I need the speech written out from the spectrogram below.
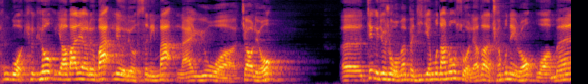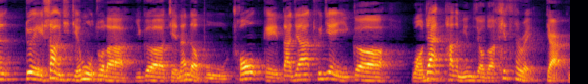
通过 QQ 幺八六六八六六四零八来与我交流。呃，这个就是我们本期节目当中所聊到的全部内容。我们对上一期节目做了一个简单的补充，给大家推荐一个。网站它的名字叫做 history 点谷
